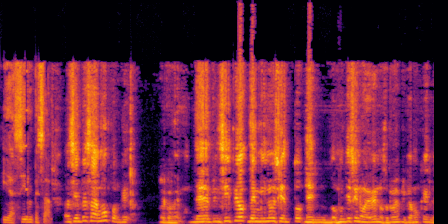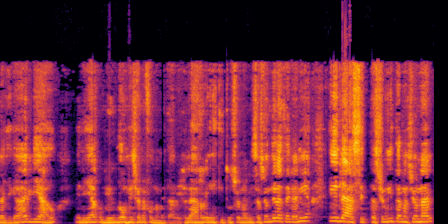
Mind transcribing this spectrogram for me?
Y así empezamos. Así empezamos porque, recordemos, desde el principio de 1900, del 2019 nosotros explicamos que la llegada del guiado venía a cumplir dos misiones fundamentales, la reinstitucionalización de la tiranía y la aceptación internacional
